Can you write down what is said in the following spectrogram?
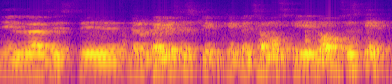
De, las, este, de lo que hay veces que, que pensamos que no, pues es que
